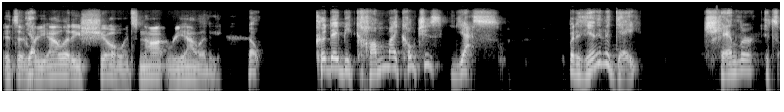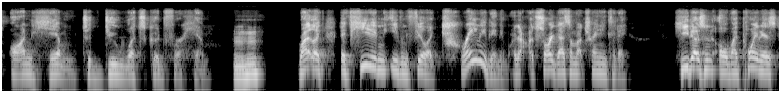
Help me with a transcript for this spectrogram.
It's a yep. reality show. It's not reality. No. Could they become my coaches? Yes. But at the end of the day, Chandler, it's on him to do what's good for him. Mm-hmm. Right? Like if he didn't even feel like training anymore. Sorry, guys, I'm not training today. He doesn't. Oh, my point is,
